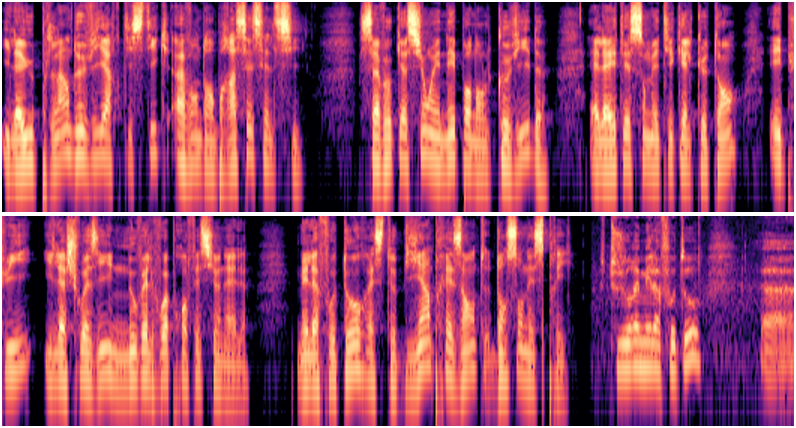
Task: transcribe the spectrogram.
Il a eu plein de vies artistiques avant d'embrasser celle-ci. Sa vocation est née pendant le Covid, elle a été son métier quelque temps, et puis il a choisi une nouvelle voie professionnelle. Mais la photo reste bien présente dans son esprit. J'ai toujours aimé la photo. Euh,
